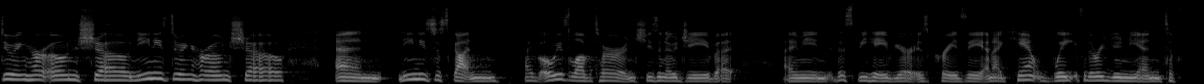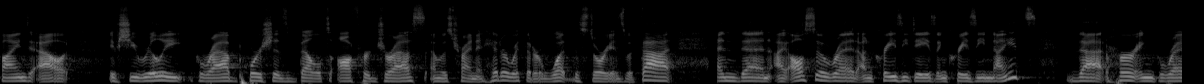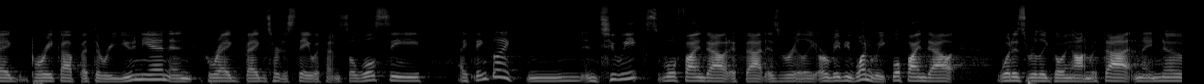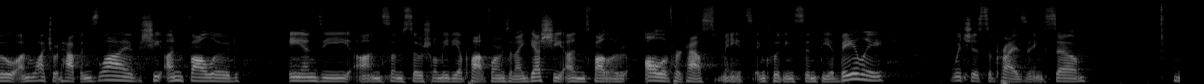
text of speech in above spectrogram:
doing her own show. NeNe's doing her own show. And NeNe's just gotten, I've always loved her and she's an OG, but I mean, this behavior is crazy. And I can't wait for the reunion to find out if she really grabbed Porsha's belt off her dress and was trying to hit her with it or what the story is with that. And then I also read on Crazy Days and Crazy Nights that her and Greg break up at the reunion and Greg begs her to stay with him. So we'll see. I think like in two weeks, we'll find out if that is really, or maybe one week, we'll find out what is really going on with that. And I know on Watch What Happens Live, she unfollowed Andy on some social media platforms, and I guess she unfollowed all of her castmates, including Cynthia Bailey, which is surprising. So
